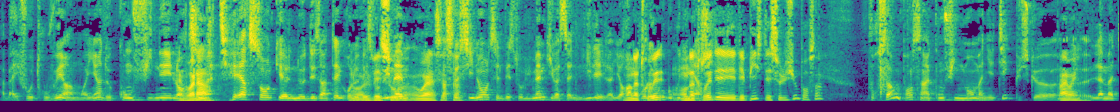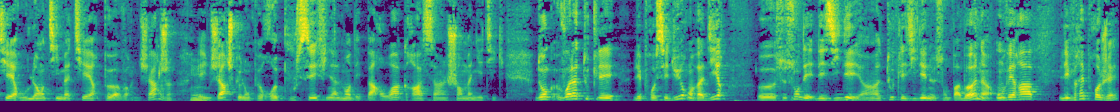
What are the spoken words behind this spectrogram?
Ah bah, il faut trouver un moyen de confiner l'antimatière voilà. sans qu'elle ne désintègre le vaisseau, lui-même. Ouais, Parce ça. que sinon, c'est le vaisseau lui-même qui va s'annihiler. Là, il y aura on a trouvé, coup on a trouvé des, des, pistes, des solutions pour ça? Pour ça, on pense à un confinement magnétique, puisque ah, oui. euh, la matière ou l'antimatière peut avoir une charge, mmh. et une charge que l'on peut repousser finalement des parois grâce à un champ magnétique. Donc voilà toutes les, les procédures, on va dire, euh, ce sont des, idées. Hein. Toutes les idées ne sont pas bonnes. On verra les vrais projets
